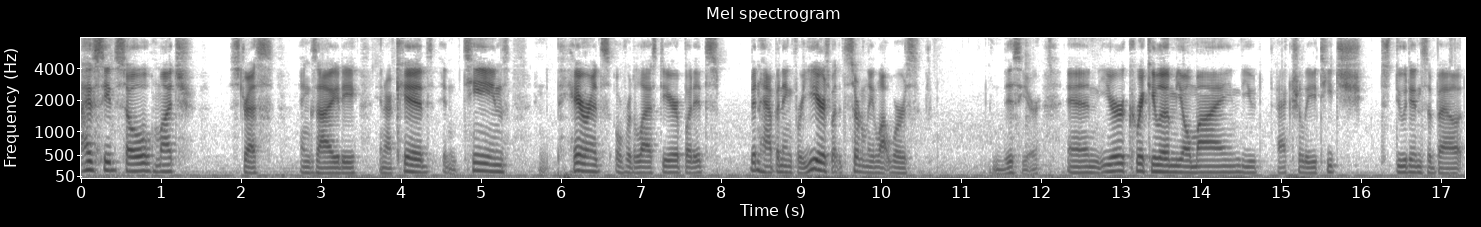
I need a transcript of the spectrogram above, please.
I've seen so much stress, anxiety in our kids, in teens, in parents over the last year, but it's been happening for years, but it's certainly a lot worse this year. And your curriculum, Yo Mind, you actually teach students about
